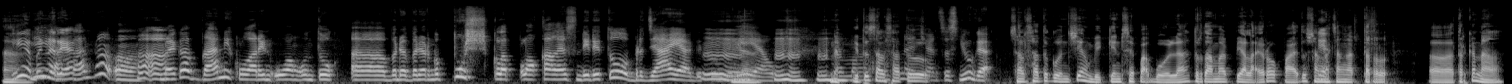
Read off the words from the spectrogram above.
Nah, Iya bener ya. kan? Heeh. Heeh. Mereka berani keluarin uang untuk eh, benar-benar nge-push klub lokalnya sendiri tuh berjaya gitu. Hmm. Jadi Iya. ya, Mhm, mhm. Nah, itu salah satu- chances juga. salah satu kunci yang bikin sepak bola, terutama Piala Eropa itu sangat-sangat ter- eh, terkenal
